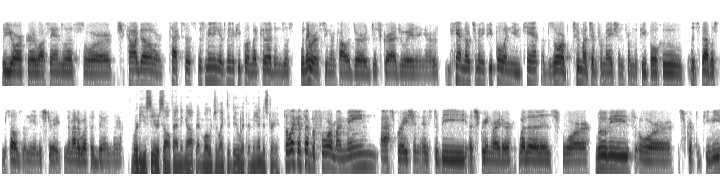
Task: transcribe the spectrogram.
New York or Los Angeles or Chicago or Texas. Just meeting as many people as I could and just when they were a senior in college or just graduating or you can't know too many people and you can't absorb too much information from the people who established themselves in the industry, no matter what they're doing there. Where do you see yourself ending up and what would you like to do within the industry? So like I said before, my main aspiration is to be a screenwriter, whether it is for movies or scripted TV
